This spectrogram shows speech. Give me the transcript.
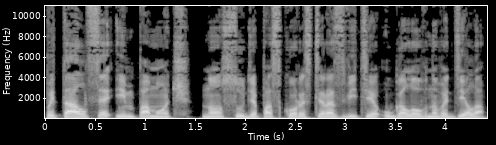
пытался им помочь, но, судя по скорости развития уголовного дела,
